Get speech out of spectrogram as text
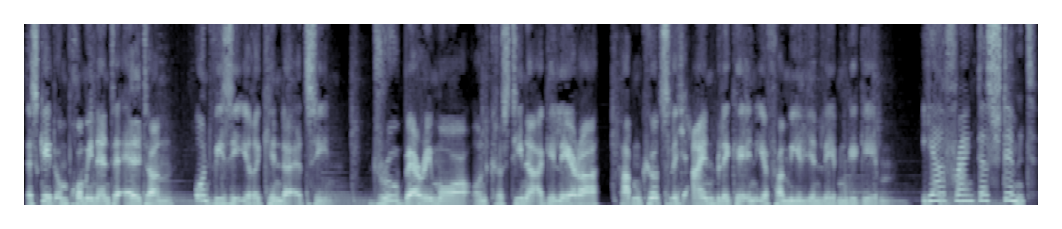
Es geht um prominente Eltern und wie sie ihre Kinder erziehen. Drew Barrymore und Christina Aguilera haben kürzlich Einblicke in ihr Familienleben gegeben. Ja, Frank, das stimmt.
